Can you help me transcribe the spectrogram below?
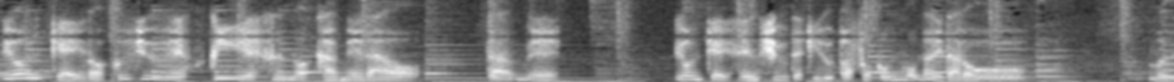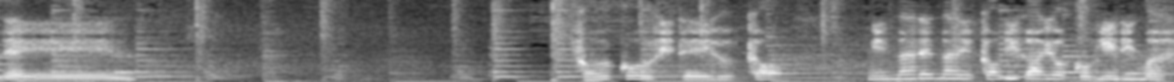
？4K60fps のカメラを。ダメ。4K 編集できるパソコンもないだろう。無念。走行していると、見慣れない鳥が横切ります。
